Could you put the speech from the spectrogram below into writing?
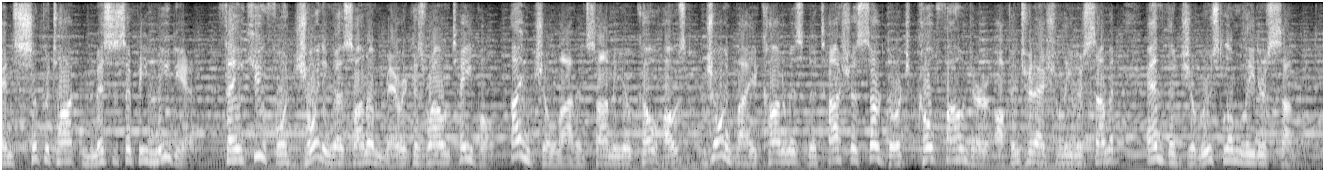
and Supertalk Mississippi Media. Thank you for joining us on America's Roundtable. I'm Joel Samy, your co host, joined by economist Natasha Srdoc, co founder of International Leaders Summit and the Jerusalem Leaders Summit.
